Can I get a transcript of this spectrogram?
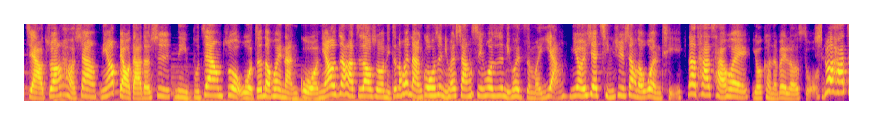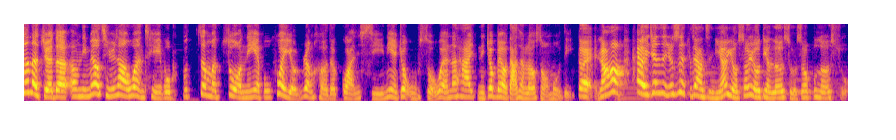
假装好像你要表达的是你不这样做，我真的会难过。你要让他知道说你真的会难过，或是你会伤心，或者是你会怎么样？你有一些情绪上的问题，那他才会有可能被勒索。如果他真的觉得，嗯，你没有情绪上的问题，我不这么做，你也不会有任何的关系，你也就无所谓。那他你就没有达成勒索的目的。对，然后还有一件事情就是这样子，你要有时候有点勒索的时候不勒索，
